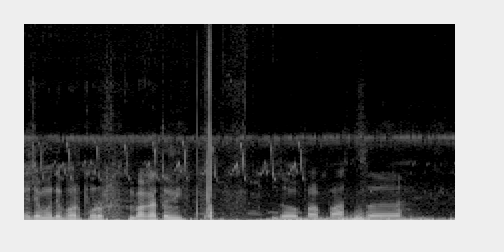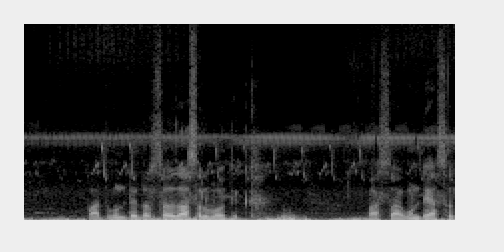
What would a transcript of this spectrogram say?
याच्यामध्ये भरपूर बघा तुम्ही. जवळपास पाच गुंठे तर सहज असेल बहुतेक. पाच सहा गुंठे असेल.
